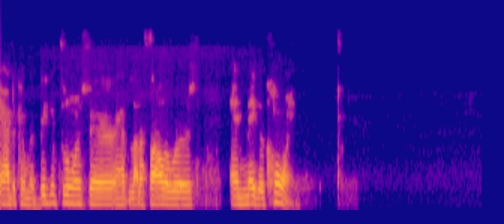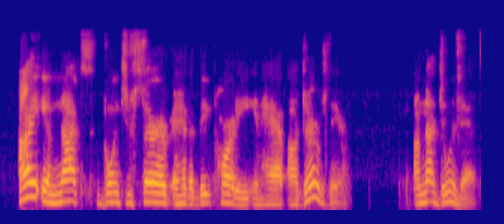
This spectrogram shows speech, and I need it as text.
and I become a big influencer, I have a lot of followers, and make a coin. I am not going to serve and have a big party and have hors d'oeuvres there. I'm not doing that.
